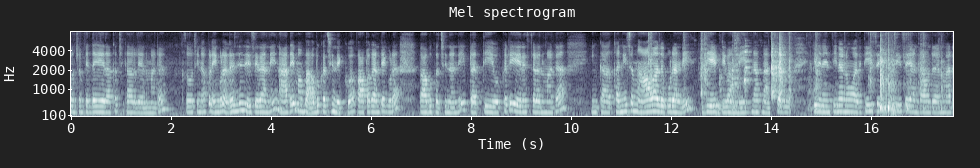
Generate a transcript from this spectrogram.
కొంచెం పెద్ద అయ్యేదాకా చికాకులే అనమాట సో చిన్నప్పుడు నేను కూడా అలర్జీ చేసేదాన్ని. నాదే మా బాబుకి వచ్చింది ఎక్కువ. పాప కంటే కూడా బాబుకి వచ్చిందండి ప్రతి ఒక్కటి ఏరేస్తాడనమాట ఇంకా కనీసం ఆవాలు కూడా అండి. ఇది ఏంటి మమ్మీ? నాకు నచ్చదు. ఇది నేను తినను. అది తీసే ఇది తీసే అంటూ ఉంటాడు అనమాట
